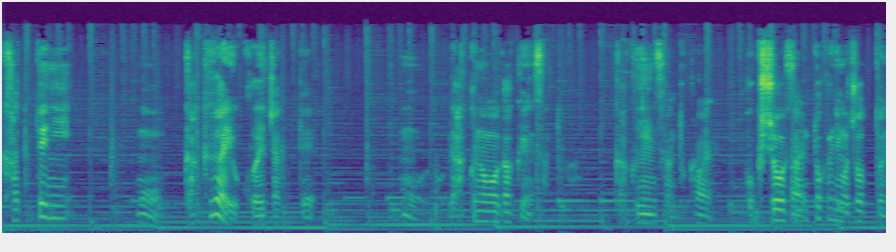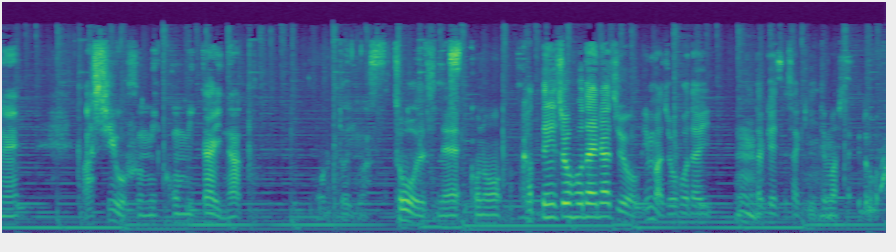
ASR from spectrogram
勝手に、もう、学外を超えちゃって、もう、酪農学園さんとか、学院さんとか、はい、北昇さんとかにもちょっとね、はい、足を踏み込みたいなと思っております。そうですね。この勝手に情報大ラジオ、今情報大だけってさっき言ってましたけど、うん、ま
